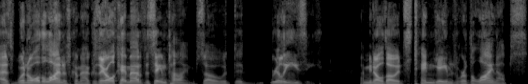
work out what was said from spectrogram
as when all the lineups come out because they all came out at the same time, so it, it really easy. I mean, although it's ten games worth of lineups,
